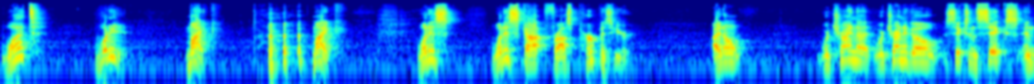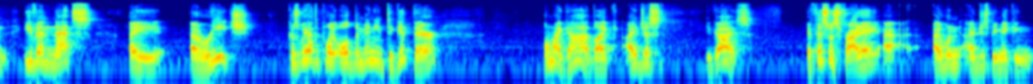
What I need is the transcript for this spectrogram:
What? What are you, Mike? Mike, what is what is Scott Frost's purpose here? I don't. We're trying to we're trying to go six and six, and even that's a a reach because we have to play Old Dominion to get there. Oh my God! Like I just, you guys, if this was Friday, I I wouldn't. I'd just be making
